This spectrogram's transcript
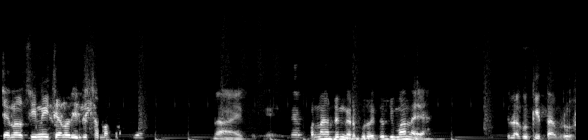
channel sini, channel ini sama saja. Nah itu, kayak- saya pernah dengar, bro. Itu di mana ya? Itu lagu kita bro.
